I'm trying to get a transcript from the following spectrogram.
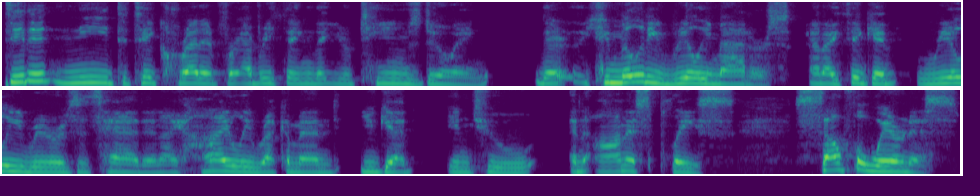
didn't need to take credit for everything that your team's doing there humility really matters and i think it really rears its head and i highly recommend you get into an honest place self-awareness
